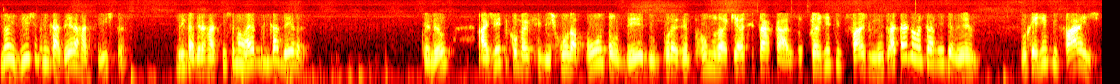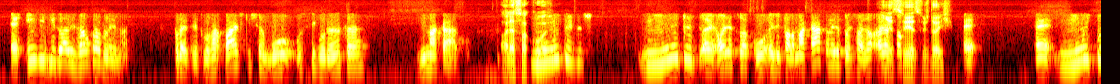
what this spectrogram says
Não existe brincadeira racista. Brincadeira racista não é brincadeira. Entendeu? A gente, como é que se diz, quando aponta o dedo, por exemplo, vamos aqui a citar casos, o que a gente faz muito, até na nossa mídia mesmo, o que a gente faz é individualizar o problema. Por exemplo, o rapaz que chamou o segurança de macaco. Olha a sua cor. Muitos, muitos, é, olha a sua cor, ele fala macaco, e depois faz, olha Isso, isso, os dois. É, é, muito,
